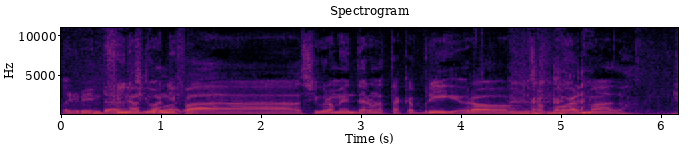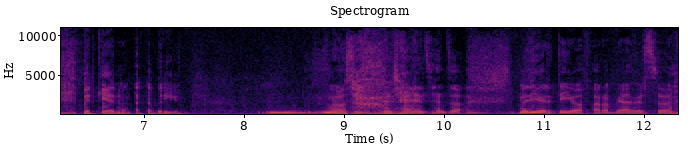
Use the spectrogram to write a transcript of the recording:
La grinta Fino a due anni vuole. fa sicuramente era un attacco a brighe, però mi sono un po' calmato. Perché non attacca brighe? Mm, Non lo so, cioè nel senso mi divertivo a far arrabbiare le persone.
